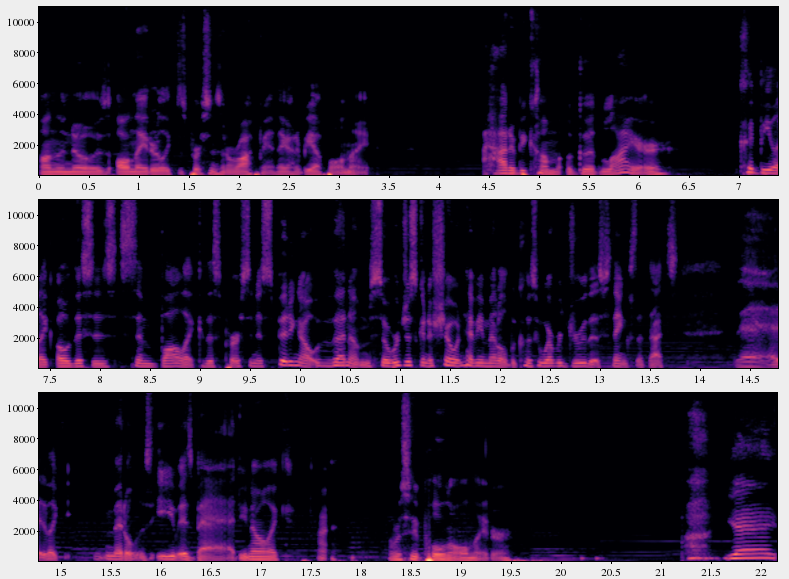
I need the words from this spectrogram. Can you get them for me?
on the nose. All nighter, like this person's in a rock band, they gotta be up all night. How to become a good liar could be like, oh, this is symbolic. This person is spitting out venom, so we're just going to show in heavy metal because whoever drew this thinks that that's bad. Like metal is eve is bad, you know. Like I... I'm gonna say pull an all nighter. Yay!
